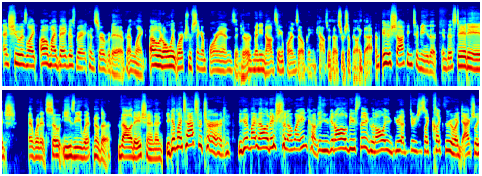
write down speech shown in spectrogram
and she was like, oh, my bank is very conservative and like, oh, it only works for Singaporeans and there are many non Singaporeans opening accounts with us or something like that. And it is shocking to me that in this day and age, and when it's so easy with you know, the validation and you get my tax return, you get my validation of my income, and you get all of these things, and all you, you have to do is just like click through. And actually,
